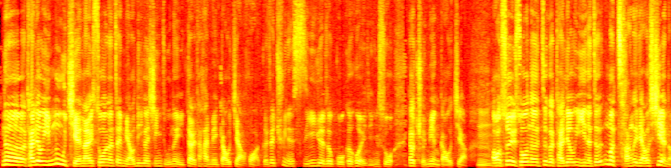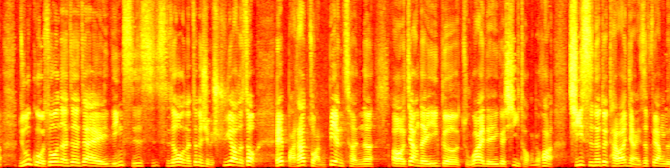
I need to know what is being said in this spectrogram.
那台六一目前来说呢，在苗栗跟新竹那一带，它还没高架化。可在去年十一月，这个国科会已经说要全面高架。嗯，哦，所以说呢，这个台六一呢，这个那么长的一条线呢，如果说呢，这个在临时时时候呢，真的是有需要的时候，哎，把它转变成呢，哦，这样的一个阻碍的一个系统的话，其实呢，对台湾讲也是非常的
